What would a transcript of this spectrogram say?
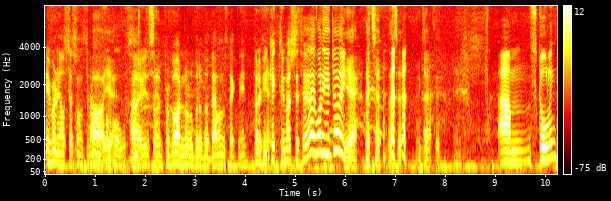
everyone else just wants to run Oh, the yeah, football. so it sort of provide a little bit of a balance back then. But if you Yeah. kick too much, they say, hey, what are you doing? Yeah, that's it. That's it. Exactly. Um, schooling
